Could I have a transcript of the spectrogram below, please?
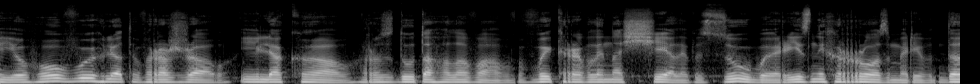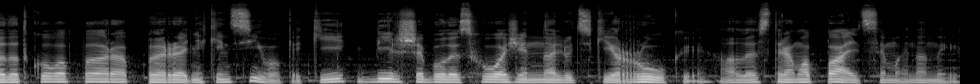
Його вигляд вражав і лякав, роздута голова, викривлена щелеп, зуби різних розмірів, додаткова пара передніх кінцівок, які більше були схожі на людські руки, але з трьома пальцями на них.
